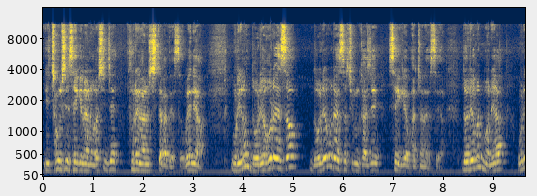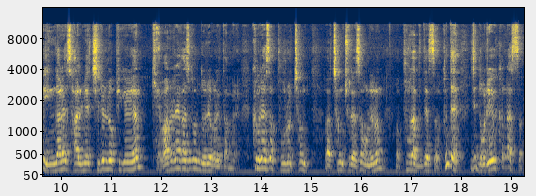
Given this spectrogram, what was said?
이 정신 세계라는 것이 이제 불행하는 시대가 됐어. 왜냐? 우리는 노력을 해서 노력을 해서 지금까지 세계가 발전했어요. 노력은 뭐냐? 우리 인간의 삶의 질을 높이기 위한 개발을 해가지고 노력을 했단 말이에요. 그래서 부를 창, 어, 창출해서 우리는 부자도 됐어. 근데 이제 노력이 끝났어.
